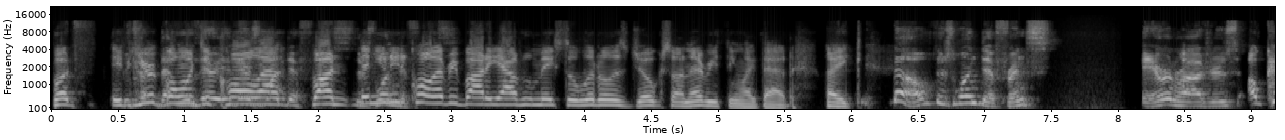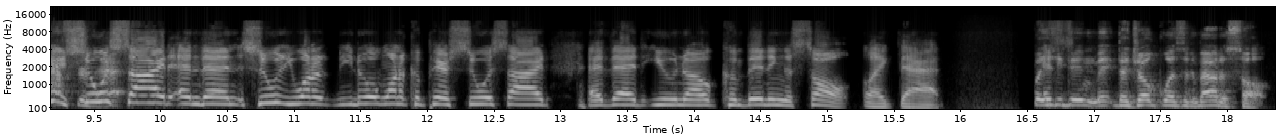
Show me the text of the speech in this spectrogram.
But if Because you're that- well, going there- to call out fun, then you need to call everybody out who makes the littlest jokes on everything like that. Like, No, there's one difference. Aaron Rodgers. okay, after that- suicide and then su- you want to you don't want to compare suicide and then you know committing assault like that. but he didn't make the joke wasn't about assault.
